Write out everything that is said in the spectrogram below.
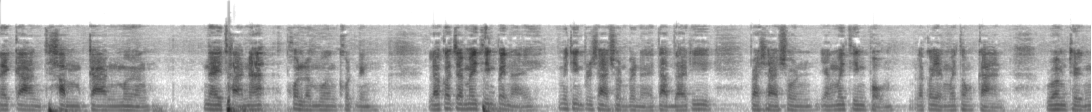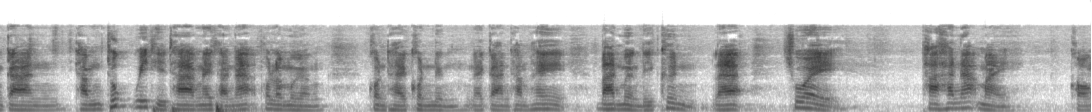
ในการทำการเมืองในฐานะพลเมืองคนหนึ่ง แล้วก็จะไม่ทิ้งไปไหน ไม่ทิ้งประชาชนไปไหนตราบใดที่ประชาชนยังไม่ทิ้งผม แล้วก็ยังไม่ต้องการ รวมถึงการทำทุกวิถีทางในฐานะพลเมืองคนไทยคนหนึ่งในการทำให้บ้านเมืองดีขึ้น และช่วยพาหนะใหม่ของ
